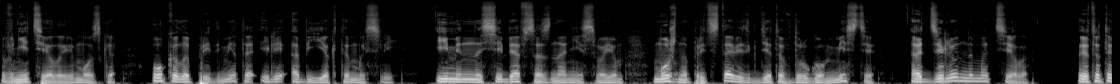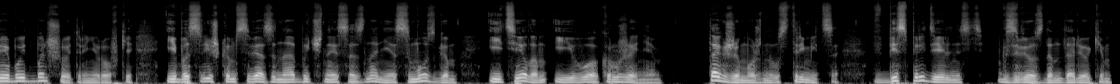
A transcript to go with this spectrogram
вне тела и мозга, около предмета или объекта мыслей. Именно себя в сознании своем можно представить где-то в другом месте, отделенным от тела. Это требует большой тренировки, ибо слишком связано обычное сознание с мозгом и телом и его окружением. Также можно устремиться в беспредельность, к звездам далеким,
